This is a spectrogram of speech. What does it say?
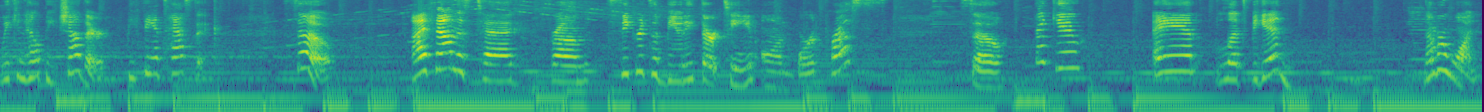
we can help each other. Be fantastic. So, I found this tag from Secrets of Beauty 13 on WordPress. So, thank you. And let's begin. Number one,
